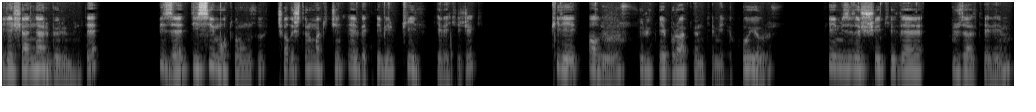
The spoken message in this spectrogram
bileşenler bölümünde bize DC motorumuzu çalıştırmak için elbette bir pil gerekecek. Pili alıyoruz, sürükle bırak yöntemiyle koyuyoruz. Pilimizi de şu şekilde düzeltelim.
